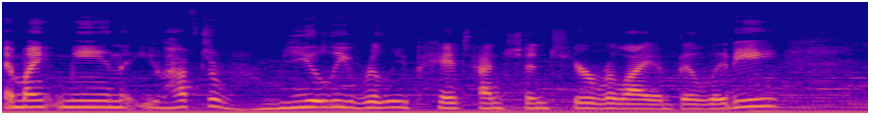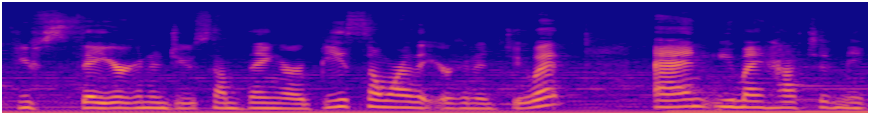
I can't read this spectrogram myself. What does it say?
It might mean that you have to really, really pay attention to your reliability. If you say you're going to do something or be somewhere that you're going to do it, and you might have to make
